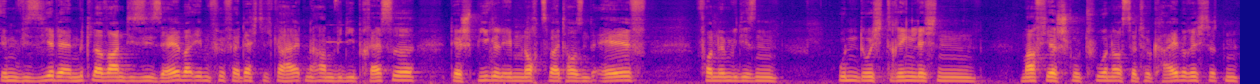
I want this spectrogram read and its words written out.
im Visier der Ermittler waren, die sie selber eben für verdächtig gehalten haben, wie die Presse, der Spiegel eben noch 2011 von irgendwie diesen undurchdringlichen Mafiastrukturen aus der Türkei berichteten,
